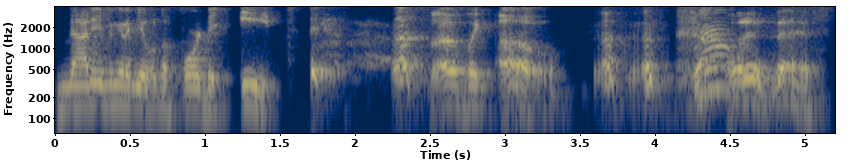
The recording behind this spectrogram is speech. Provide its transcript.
not even going to be able to afford to eat. so I was like, oh, well, what is this?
